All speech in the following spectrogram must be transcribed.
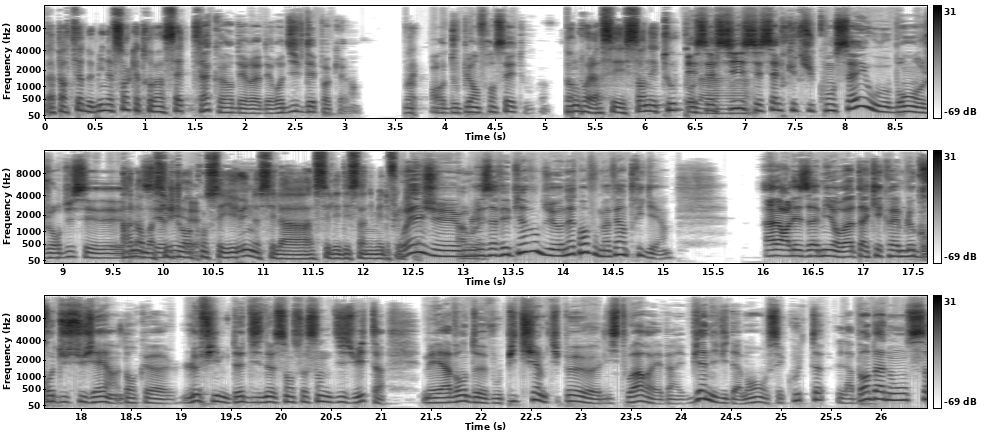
à partir de 1987. D'accord, des, des rediffs d'époque alors. Ouais. En doublé en français et tout, quoi. Donc voilà, c'est c'en est tout pour Et la- celle-ci, c'est celle que tu conseilles ou bon, aujourd'hui c'est. Ah non, bah si je dois en conseiller une, c'est la, c'est les dessins animés de Fleischer. Ouais, je, Ah vous ouais. les avez bien vendus. Honnêtement, vous m'avez intrigué. hein. Alors les amis, on va attaquer quand même le gros du sujet. hein. Donc euh, le film de 1978. Mais avant de vous pitcher un petit peu euh, l'histoire, eh ben, bien évidemment, on s'écoute la bande-annonce.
